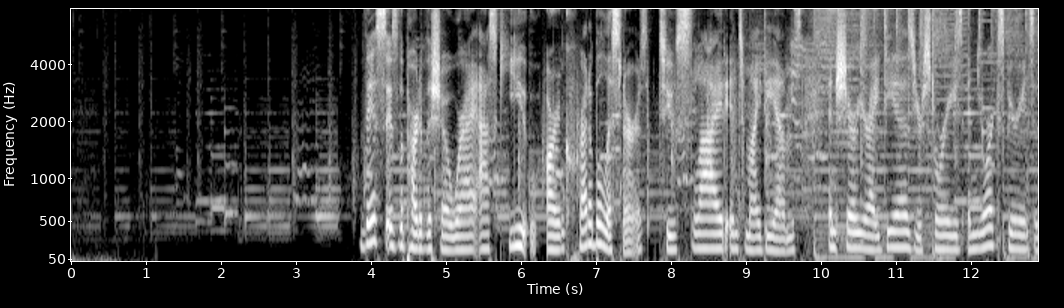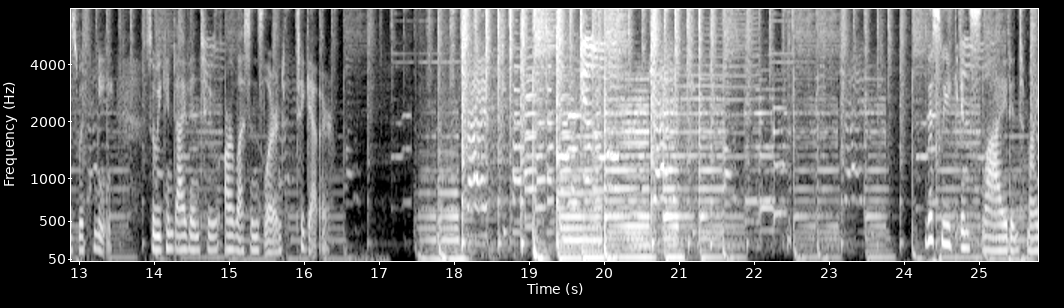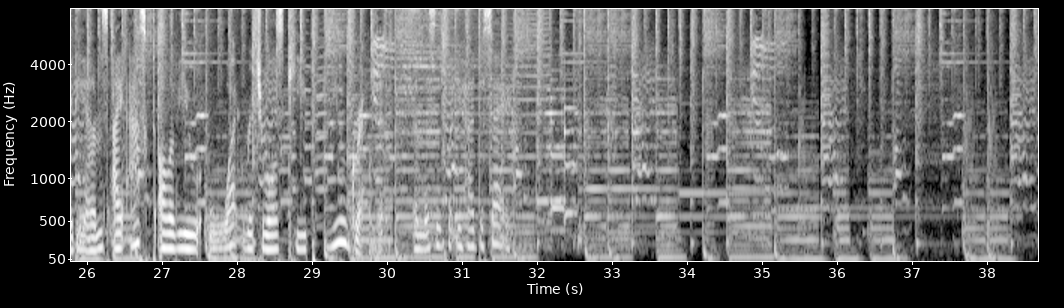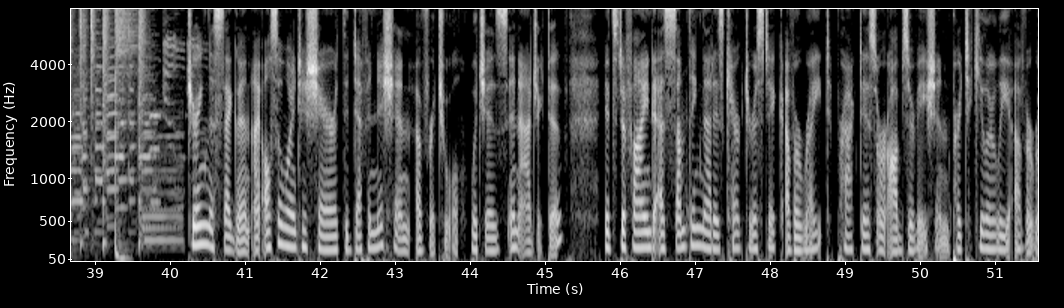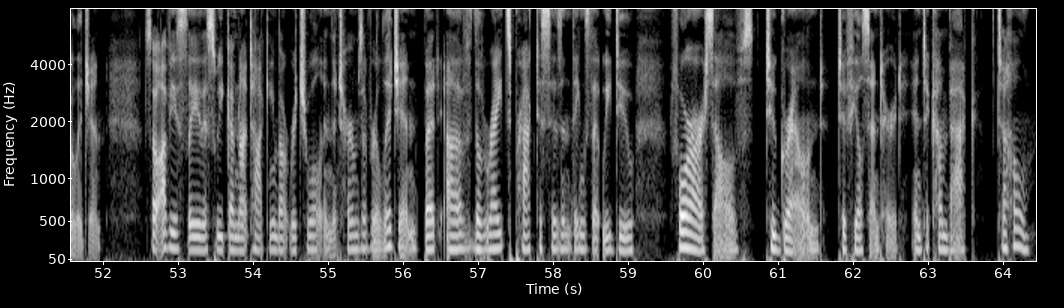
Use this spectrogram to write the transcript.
This is the part of the show where I ask you, our incredible listeners, to slide into my DMs and share your ideas, your stories, and your experiences with me so we can dive into our lessons learned together. This week in Slide into My DMs, I asked all of you what rituals keep you grounded, and this is what you had to say. During this segment, I also wanted to share the definition of ritual, which is an adjective. It's defined as something that is characteristic of a rite, practice, or observation, particularly of a religion. So, obviously, this week I'm not talking about ritual in the terms of religion, but of the rites, practices, and things that we do for ourselves to ground, to feel centered, and to come back to home.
